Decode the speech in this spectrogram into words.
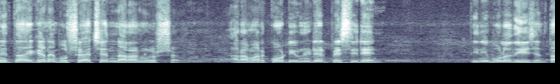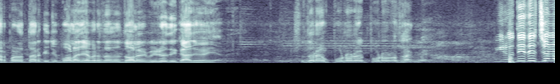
নেতা এখানে বসে আছেন নারায়ণ গোস্বামী। আর আমার কোর্ট ইউনিটের প্রেসিডেন্ট তিনি বলে দিয়েছেন তারপরে তো আর কিছু বলা যাবে না তাদের দলের বিরোধী কাজ হয়ে যাবে। সুতরাং পনেরো পনেরো থাকবে। বিরোধীদের জন্য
